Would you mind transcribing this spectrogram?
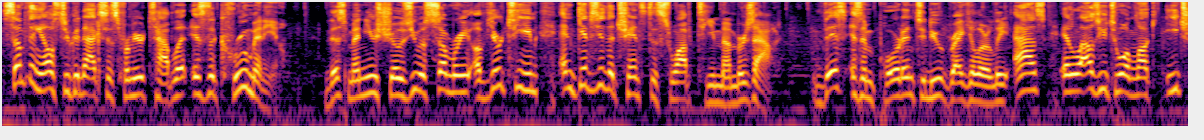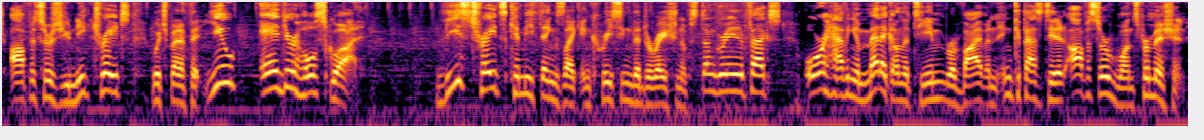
Something else you can access from your tablet is the crew menu. This menu shows you a summary of your team and gives you the chance to swap team members out. This is important to do regularly as it allows you to unlock each officer's unique traits which benefit you and your whole squad. These traits can be things like increasing the duration of stun grenade effects or having a medic on the team revive an incapacitated officer once per mission.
